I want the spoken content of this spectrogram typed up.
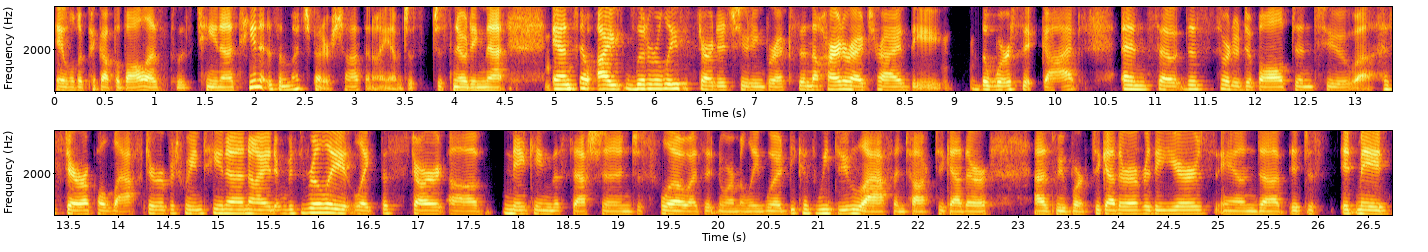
able to pick up a ball as was tina. Tina is a much better shot than i am just just noting that. And so i literally started shooting bricks and the harder i tried the the worse it got. And so this sort of devolved into uh, hysterical laughter between tina and i and it was really like the start of making the session just flow as it normally would because we do laugh and talk together as we've worked together over the years and uh, it just it made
